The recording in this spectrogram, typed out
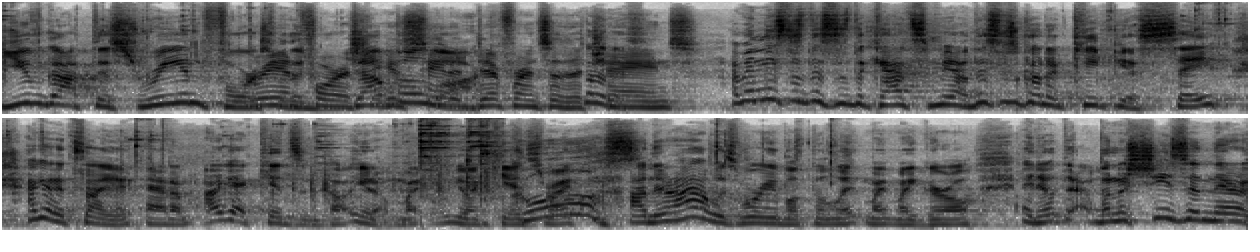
you've got this reinforced. Reinforced. You With a can see the difference of the Look chains. I mean, this is this is the cat's meow. This is going to keep you safe. I got to tell you, Adam, I got kids in college. You know, my, you know, kids, right? course. On there, I always worry about the my, my girl. And you know, when she's in there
